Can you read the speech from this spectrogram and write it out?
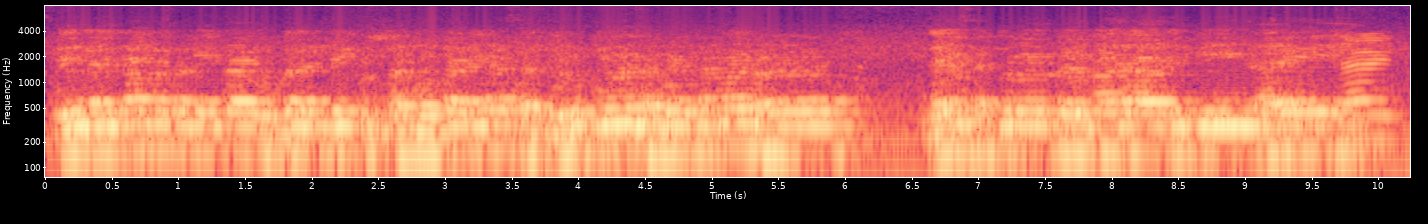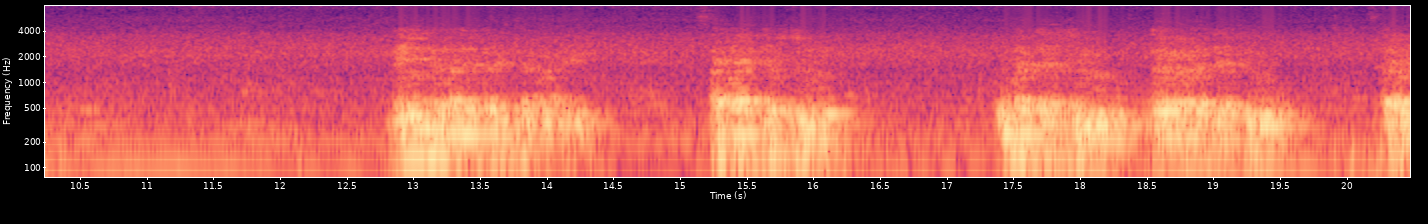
శ్రీ లలితాంబ సమేత ఉపలంది కృష్ణమూర్తాయ సద్గురుభ్యో నమో నమః జై సద్గురు మహారాజ్ కి జై వేదిక అలంకరించినటువంటి సభాధ్యక్షులు ఉపాధ్యక్షులు గౌరవ అధ్యక్షులు సర్వ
